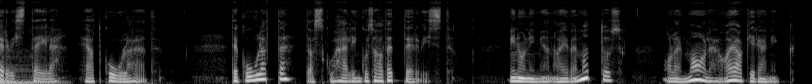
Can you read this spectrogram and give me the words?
tervist teile, head kuulajad! Te kuulate taskuhäälingu saadet Tervist. minu nimi on Aive Mõttus, olen Maalehe ajakirjanik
